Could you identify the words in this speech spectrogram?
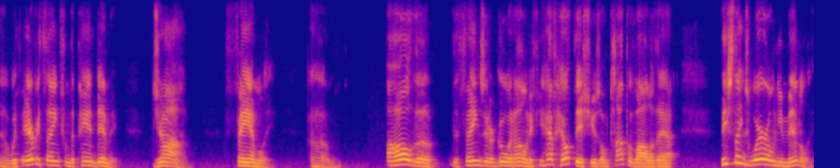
uh, with everything from the pandemic, job, family, um, all the the things that are going on. If you have health issues on top of all of that, these things wear on you mentally.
